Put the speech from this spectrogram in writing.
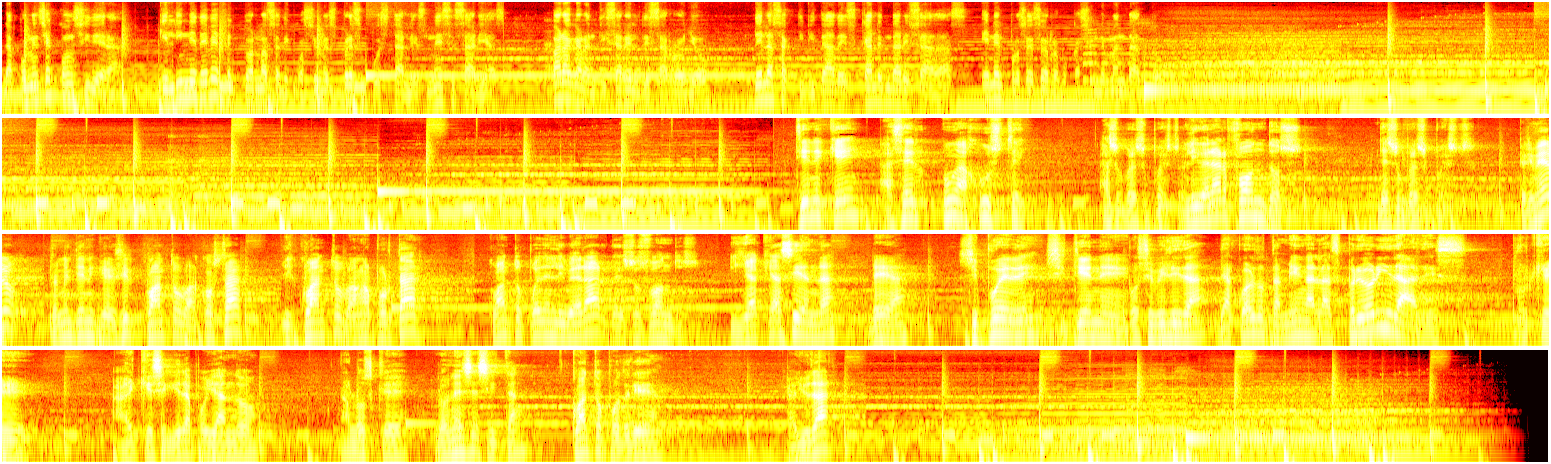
La ponencia considera que el INE debe efectuar las adecuaciones presupuestales necesarias para garantizar el desarrollo de las actividades calendarizadas en el proceso de revocación de mandato. Tiene que hacer un ajuste a su presupuesto, liberar fondos de su presupuesto. Primero, también tienen que decir cuánto va a costar y cuánto van a aportar, cuánto pueden liberar de esos fondos. Y ya que Hacienda vea si puede, si tiene posibilidad, de acuerdo también a las prioridades, porque hay que seguir apoyando a los que lo necesitan, cuánto podría ayudar.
